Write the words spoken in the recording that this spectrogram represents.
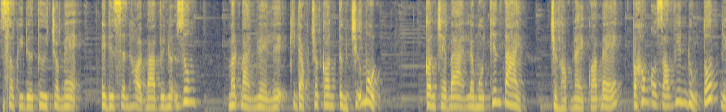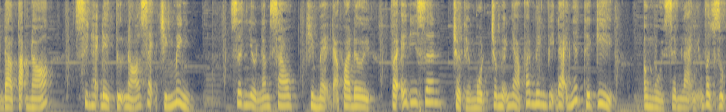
Sau khi đưa thư cho mẹ, Edison hỏi bà về nội dung. Mặt bà nhòe lệ khi đọc cho con từng chữ một. Con trai bà là một thiên tài. Trường học này quá bé và không có giáo viên đủ tốt để đào tạo nó. Xin hãy để tự nó dạy chính mình. Rất nhiều năm sau, khi mẹ đã qua đời và Edison trở thành một trong những nhà phát minh vĩ đại nhất thế kỷ, ông ngồi xem lại những vật dụng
